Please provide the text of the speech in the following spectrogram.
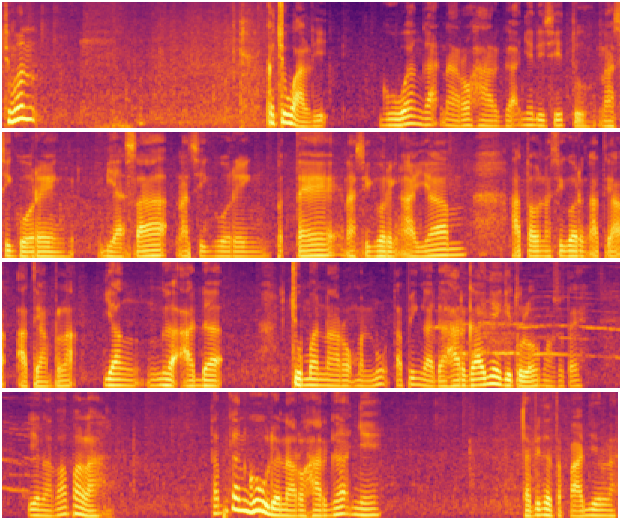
Cuman kecuali gua nggak naruh harganya di situ. Nasi goreng biasa nasi goreng pete nasi goreng ayam atau nasi goreng ati ati ampela yang nggak ada cuma naruh menu tapi nggak ada harganya gitu loh maksudnya. Ya nggak apa-apa lah. Tapi kan gue udah naruh harganya. Tapi tetap aja lah.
